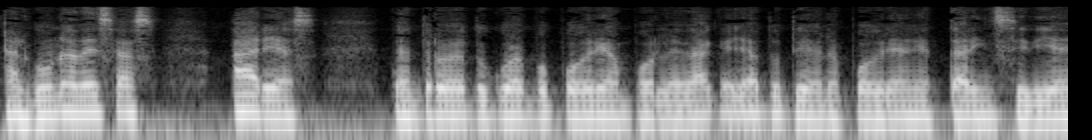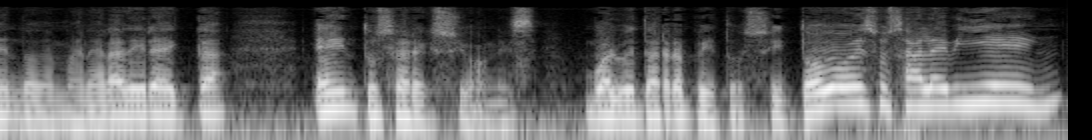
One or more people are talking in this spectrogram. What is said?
alguna de esas áreas dentro de tu cuerpo podrían, por la edad que ya tú tienes, podrían estar incidiendo de manera directa en tus erecciones. Vuelvo y te repito, si todo eso sale bien,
